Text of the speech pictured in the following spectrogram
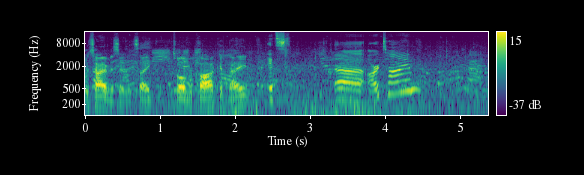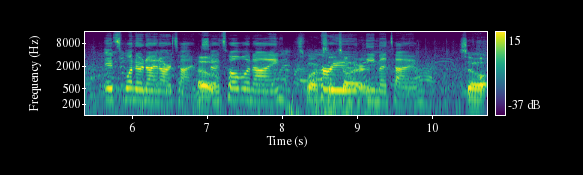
What time is it? It's like 12 o'clock at night. It's uh, our time. It's 109 our time. Oh. So 1209 That's why I'm so tired. Lima time. So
